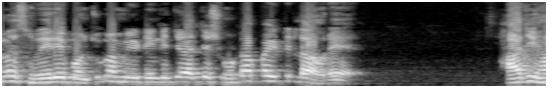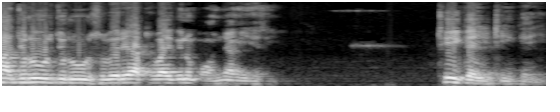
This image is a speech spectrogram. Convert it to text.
ਮੈਂ ਸਵੇਰੇ ਪਹੁੰਚੂਗਾ ਮੀਟਿੰਗ 'ਚ। ਅੱਜ ਛੋਟਾ ਭਾਈ ਢਿੱਲਾ ਹੋ ਰਿਹਾ ਹੈ। ਹਾਂਜੀ ਹਾਂ, ਜਰੂਰ ਜਰੂਰ। ਸਵੇਰੇ 8 ਵਜੇ ਨੂੰ ਪਹੁੰਚ ਜਾਾਂਗੇ ਅਸੀਂ। ਠੀਕ ਹੈ ਜੀ, ਠੀਕ ਹੈ ਜੀ।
